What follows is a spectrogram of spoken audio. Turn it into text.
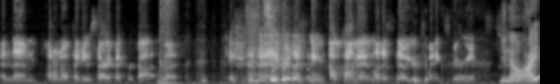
and then I don't know if I do. Sorry if I forgot, but if, if you're listening now, comment and let us know your twin experience. You know, I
